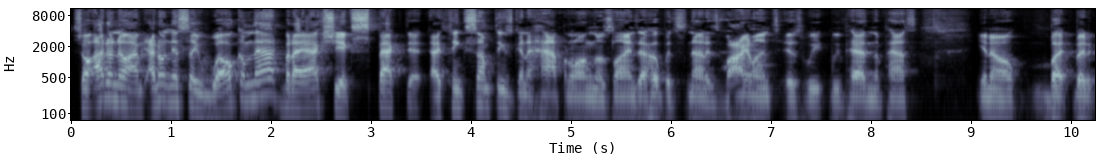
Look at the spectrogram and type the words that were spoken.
So I don't know. I, I, don't necessarily welcome that, but I actually expect it. I think something's going to happen along those lines. I hope it's not as violent as we, we've had in the past, you know, but but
